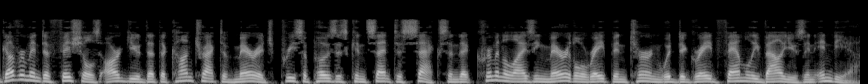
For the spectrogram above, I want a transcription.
Government officials argued that the contract of marriage presupposes consent to sex and that criminalizing marital rape in turn would degrade family values in India.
